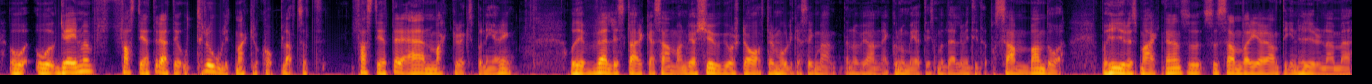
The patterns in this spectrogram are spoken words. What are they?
Och, och grejen med fastigheter är att det är otroligt makrokopplat så att fastigheter är en makroexponering. Och det är väldigt starka samband. Vi har 20 års data i de olika segmenten och vi har en ekonometrisk modell när vi tittar på samband då. På hyresmarknaden så, så samvarierar antingen hyrorna med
